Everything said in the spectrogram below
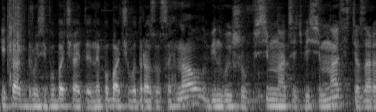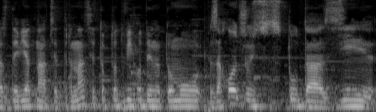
І так, друзі, вибачайте, не побачив одразу сигнал. Він вийшов в 17.18, а зараз 19.13, тобто 2 години тому. Заходжу з тут зі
